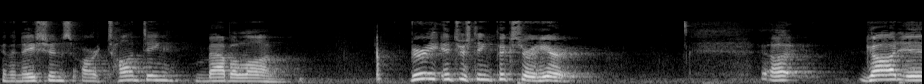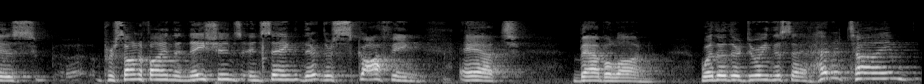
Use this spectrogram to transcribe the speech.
and the nations are taunting Babylon. Very interesting picture here. Uh, God is personifying the nations and saying they're, they're scoffing at Babylon. Whether they're doing this ahead of time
